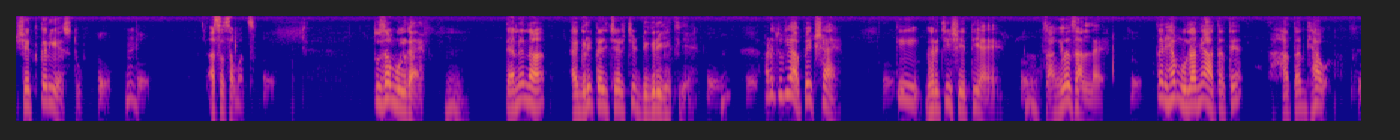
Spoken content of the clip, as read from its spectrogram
शेतकरी आहेस तू. हो. असं समज. तुझा मुलगा आहे. त्याने ना ॲग्रिकल्चरची डिग्री घेतली आहे हो. हो. आणि तुझी अपेक्षा आहे हो. की घरची शेती आहे चांगलं चाललंय. तर ह्या मुलाने आता ते हातात घ्यावं.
